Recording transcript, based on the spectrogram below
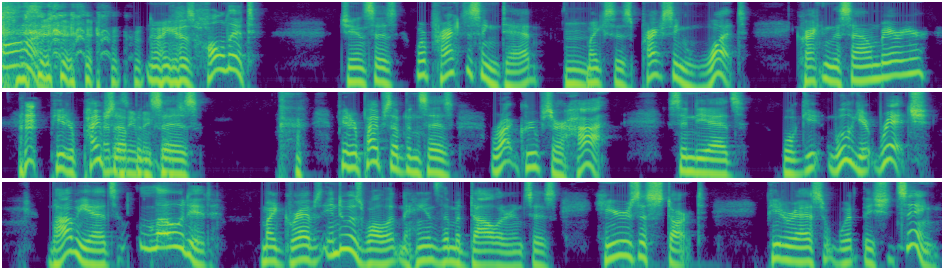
on? no, he goes, Hold it. Jan says, We're practicing, Dad. Hmm. Mike says, Practicing what? Cracking the sound barrier? Peter pipes up and says, Peter pipes up and says, Rock groups are hot. Cindy adds, We'll get we'll get rich. Bobby adds, loaded. Mike grabs into his wallet and hands them a dollar and says, Here's a start. Peter asks what they should sing.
